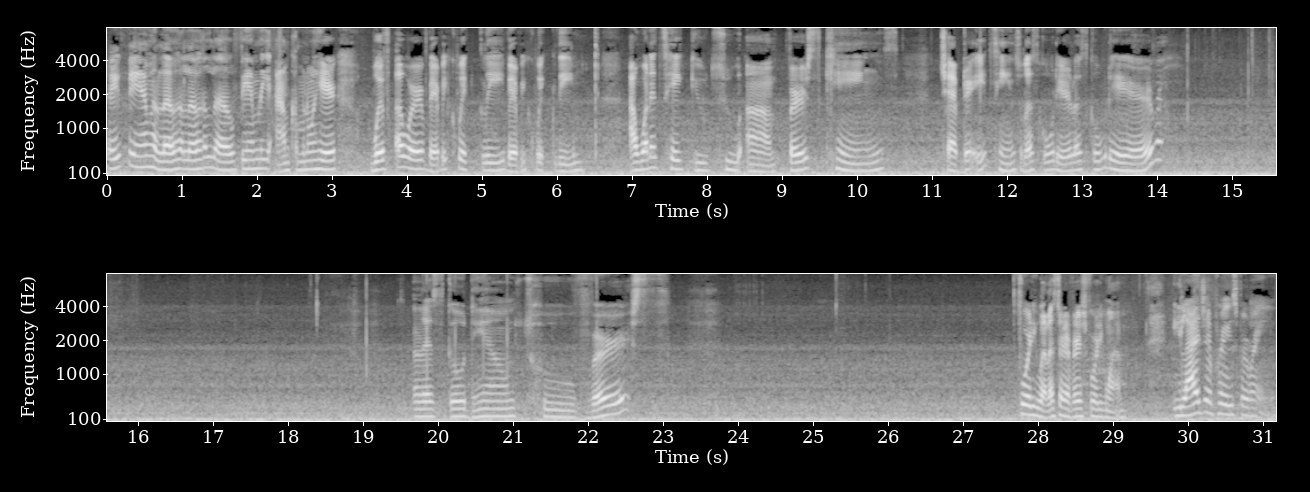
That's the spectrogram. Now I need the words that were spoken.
Hey fam, hello, hello, hello, family. I'm coming on here with a word very quickly, very quickly. I want to take you to um First Kings chapter 18. So let's go there. Let's go there. Let's go down to verse 41. Let's start at verse 41. Elijah prays for rain.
